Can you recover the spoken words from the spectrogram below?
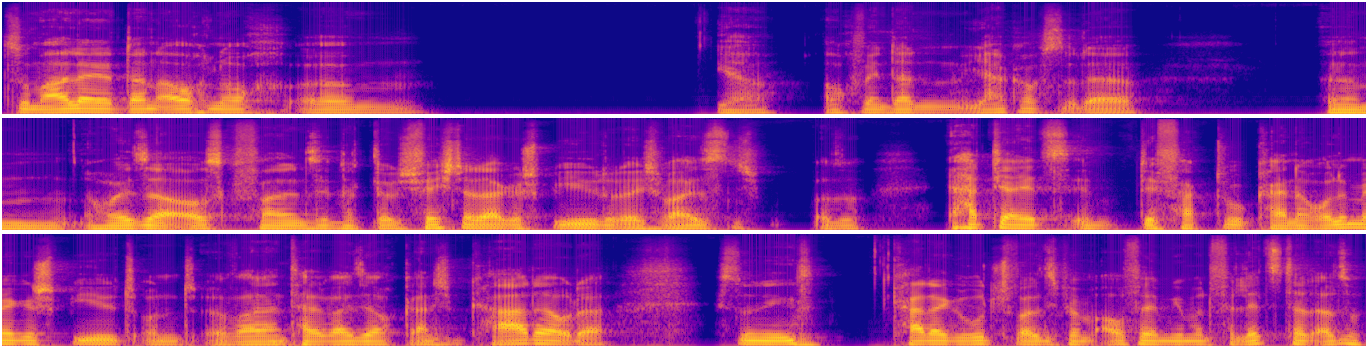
Zumal er dann auch noch, ähm, ja, auch wenn dann Jakobs oder ähm, Häuser ausgefallen sind, hat, glaube ich, Fechter da gespielt oder ich weiß nicht. Also er hat ja jetzt de facto keine Rolle mehr gespielt und äh, war dann teilweise auch gar nicht im Kader oder ist nur in den Kader gerutscht, weil sich beim Aufwärmen jemand verletzt hat. Also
